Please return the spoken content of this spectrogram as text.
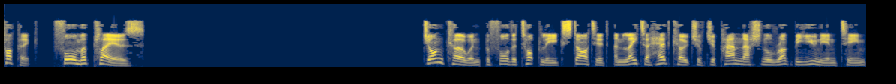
Topic: Former players. John Kirwan before the top league started, and later head coach of Japan national rugby union team.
